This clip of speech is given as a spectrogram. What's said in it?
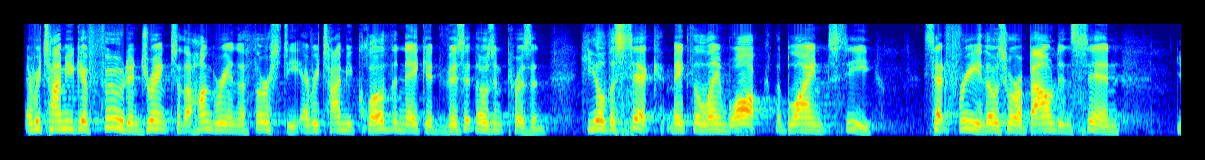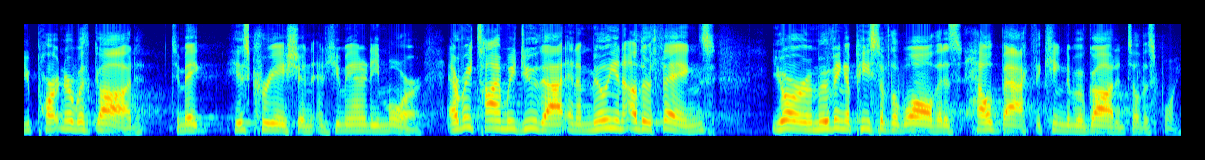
Every time you give food and drink to the hungry and the thirsty. Every time you clothe the naked, visit those in prison, heal the sick, make the lame walk, the blind see, set free those who are bound in sin. You partner with God to make his creation and humanity more. Every time we do that and a million other things, you are removing a piece of the wall that has held back the kingdom of God until this point.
